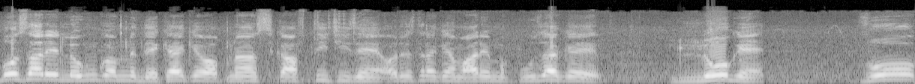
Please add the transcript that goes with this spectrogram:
بہت سارے لوگوں کو ہم نے دیکھا ہے کہ وہ اپنا ثقافتی چیزیں اور اس طرح کے ہمارے مقبوضہ کے لوگ ہیں، وہ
